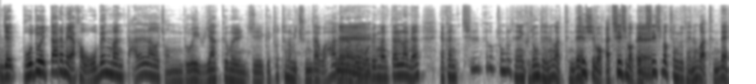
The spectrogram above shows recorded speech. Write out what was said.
이제 보도에 따르면 약간 500만 달러 정도의 위약금을 이제 그 토트넘이 준다고 하더라고요. 네. 500만 달러면 약간 700억 정도 되는 그 정도 되는 것 같은데 70억. 아 70억 네, 네. 70억 정도 되는 것 같은데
